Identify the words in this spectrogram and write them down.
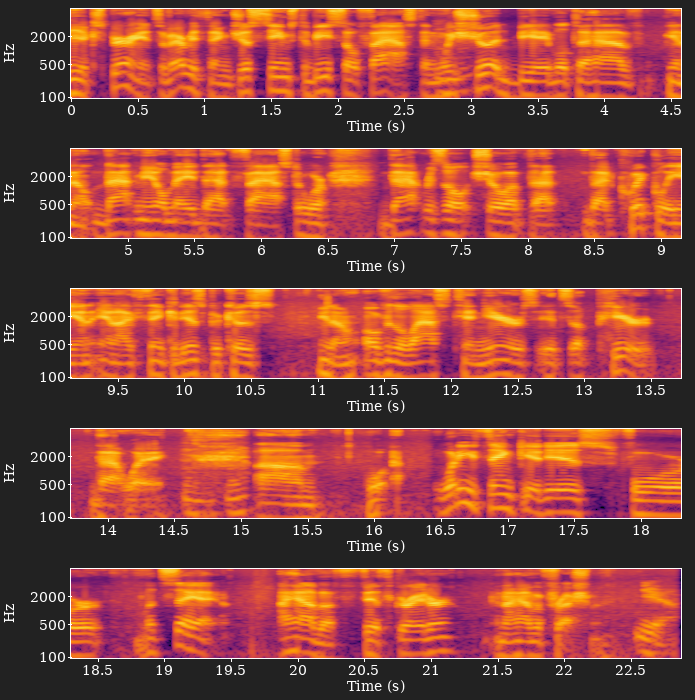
the experience of everything just seems to be so fast and we should be able to have you know that meal made that fast or that result show up that that quickly. And, and i think it is because you know over the last 10 years it's appeared that way. Um, wh- what do you think it is for let's say I, I have a fifth grader and i have a freshman. Yeah.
